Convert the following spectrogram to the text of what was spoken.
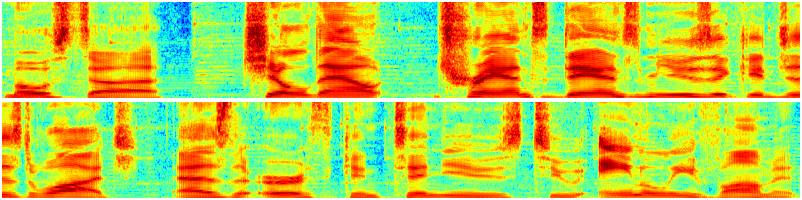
most uh, chilled out trance dance music and just watch as the Earth continues to anally vomit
